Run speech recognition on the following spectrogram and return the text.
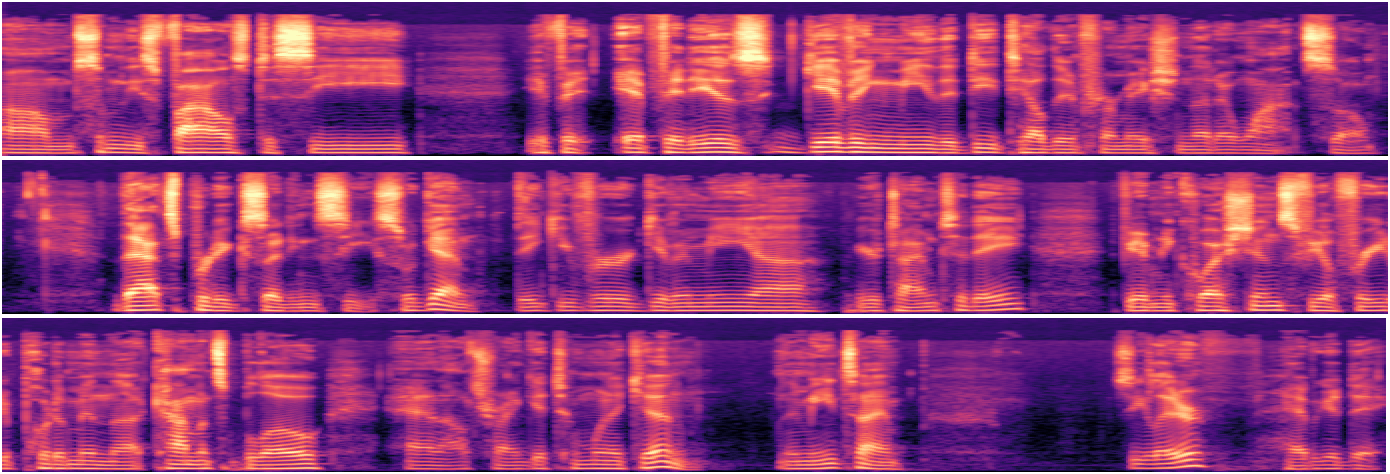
um, some of these files to see if it if it is giving me the detailed information that I want. So that's pretty exciting to see. So again, thank you for giving me uh, your time today. If you have any questions, feel free to put them in the comments below, and I'll try and get to them when I can. In the meantime, see you later. Have a good day.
